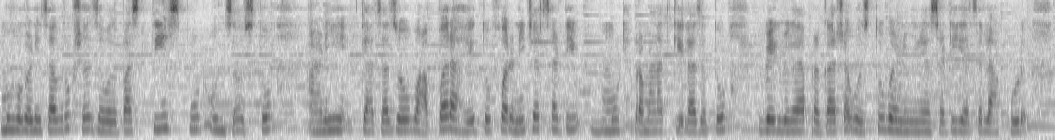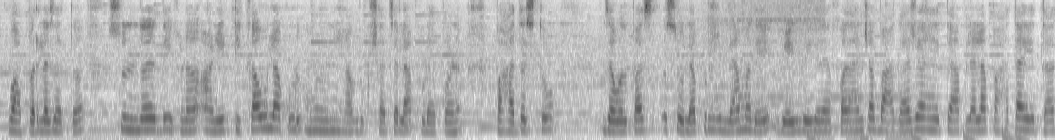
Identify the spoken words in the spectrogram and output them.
मोहगणीचा वृक्ष जवळपास तीस फूट उंच असतो आणि त्याचा जो वापर आहे तो फर्निचरसाठी मोठ्या प्रमाणात केला जातो. वेगवेगळ्या प्रकारच्या वस्तू बनविण्यासाठी याचं लाकूड वापरलं जातं. सुंदर देखणं आणि टिकाऊ लाकूड म्हणून ह्या वृक्षाचं लाकूड आपण पाहत असतो. जवळपास सोलापूर जिल्ह्यामध्ये वेगवेगळ्या फळांच्या बागा ज्या आहेत त्या आपल्याला पाहता येतात.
